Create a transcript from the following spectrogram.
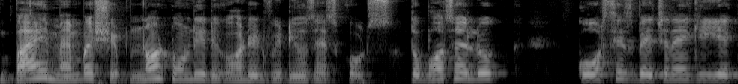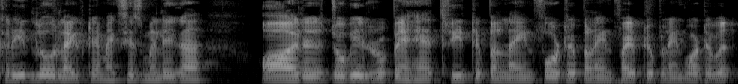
buy membership not only recorded videos as course तो बहुत सारे लोग कोर्सेज बेच रहे हैं कि ये खरीद लो लाइफ टाइम एक्सेस मिलेगा, और जो भी रुपए हैं three triple nine four triple nine five triple nine whatever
